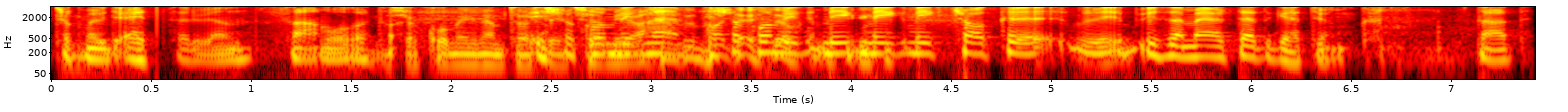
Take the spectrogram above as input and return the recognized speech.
csak meg egyszerűen számolgatva. És akkor még nem történt és akkor még nem, És akkor még, még, még, még csak üzemeltetgetünk. Tehát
